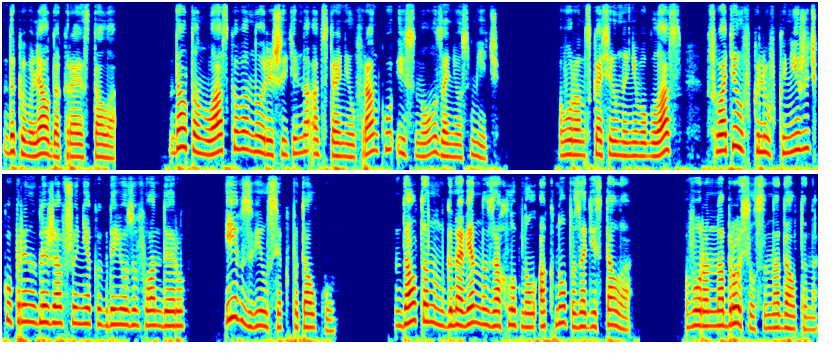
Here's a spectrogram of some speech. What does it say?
доковылял до края стола. Далтон ласково, но решительно отстранил Франку и снова занес меч. Ворон скосил на него глаз, схватил в клюв книжечку, принадлежавшую некогда Йозефу Андеру, и взвился к потолку. Далтон мгновенно захлопнул окно позади стола. Ворон набросился на Далтона.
